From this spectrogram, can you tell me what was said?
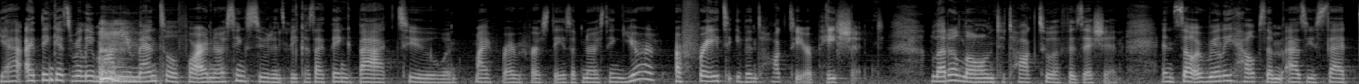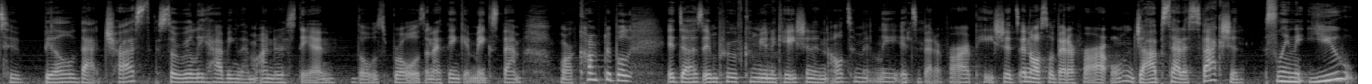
Yeah, I think it's really monumental for our nursing students because I think back to my very first days of nursing, you're afraid to even talk to your patient, let alone to talk to a physician. And so it really helps them, as you said, to build that trust. So, really having them understand those roles. And I think it makes them more comfortable. It does improve communication, and ultimately, it's better for our patients and also better for our own job satisfaction. Selena, you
